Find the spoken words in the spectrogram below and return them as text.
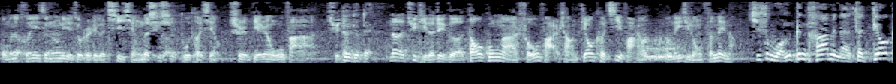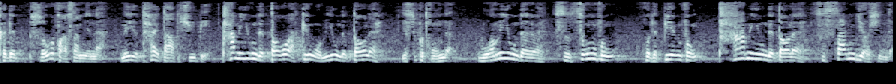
我们的核心竞争力就是这个器型的这个独特性，是别人无法取代。对对对。那具体的这个刀工啊、手法上、雕刻技法上有哪几种分类呢？其实我们跟他们呢在雕刻的手法上面呢没有太大。的区别，他们用的刀啊，跟我们用的刀呢也是不同的。我们用的是中锋或者边锋，他们用的刀呢是三角形的，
